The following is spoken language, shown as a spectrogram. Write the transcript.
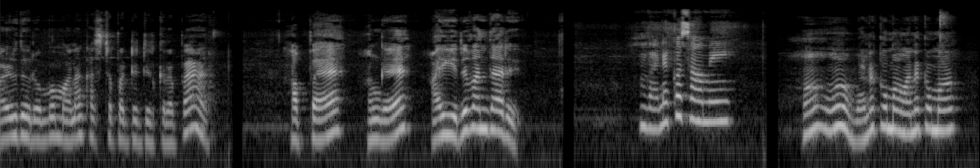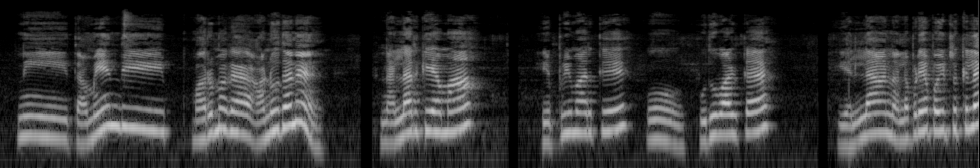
அழுது ரொம்ப மனம் கஷ்டப்பட்டுட்டு இருக்கிறப்ப அப்ப அங்க ஐயரு வந்தாரு. வணக்கம் சாமி. ஆ ஆ வணக்கம்மா வணக்கம்மா. நீ தமேந்தி மருமக அனு தானே? நல்லா இருக்கியாம்மா? எப்படிம்மா இருக்கு? ஓ புது வாழ்க்கை? எல்லாம் நல்லபடியா போயிட்டு இருக்குல்ல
